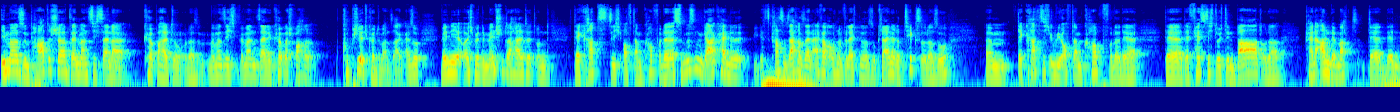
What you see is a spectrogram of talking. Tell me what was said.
immer sympathischer, wenn man sich seiner Körperhaltung oder wenn man sich, wenn man seine Körpersprache kopiert, könnte man sagen. Also, wenn ihr euch mit einem Menschen unterhaltet und der kratzt sich oft am Kopf. Oder das müssen gar keine jetzt krasse Sachen sein, einfach auch nur vielleicht nur so kleinere Ticks oder so. Ähm, der kratzt sich irgendwie oft am Kopf oder der, der, der fässt sich durch den Bart oder keine Ahnung, der macht, der, der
